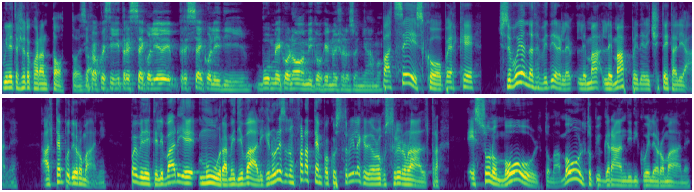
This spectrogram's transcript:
1348, esatto. Si fa questi tre secoli, tre secoli di boom economico che noi ce lo sogniamo. Pazzesco, perché se voi andate a vedere le, le, ma- le mappe delle città italiane al tempo dei romani, poi vedete le varie mura medievali che non, res- non farà tempo a costruirle, che devono costruire un'altra. E sono molto, ma molto più grandi di quelle romane.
